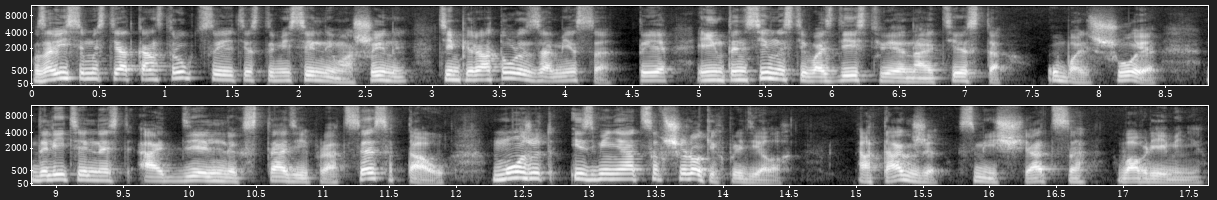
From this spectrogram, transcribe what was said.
В зависимости от конструкции тестомесильной машины, температуры замеса Т и интенсивности воздействия на тесто У большое, длительность отдельных стадий процесса тау может изменяться в широких пределах, а также смещаться во времени.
